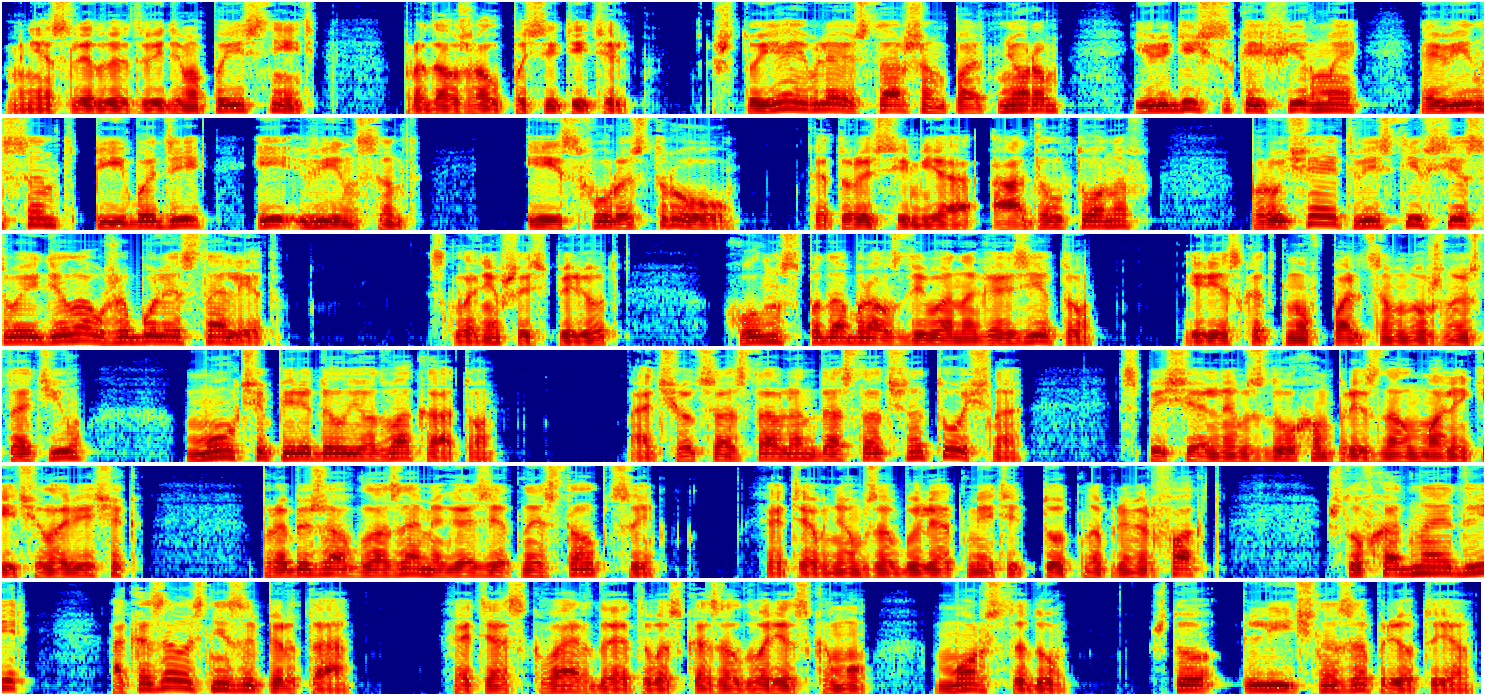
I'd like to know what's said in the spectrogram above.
Мне следует, видимо, пояснить, продолжал посетитель, что я являюсь старшим партнером юридической фирмы Винсент Пибоди и Винсент из Форест Роу, которой семья Адлтонов поручает вести все свои дела уже более ста лет. Склонившись вперед, Холмс подобрал с дивана газету и, резко ткнув пальцем в нужную статью, молча передал ее адвокату. Отчет составлен достаточно точно, с печальным вздохом признал маленький человечек, пробежав глазами газетные столбцы, хотя в нем забыли отметить тот, например, факт, что входная дверь оказалась не заперта, хотя Сквайр до этого сказал дворецкому Морстеду, что лично запрет ее.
